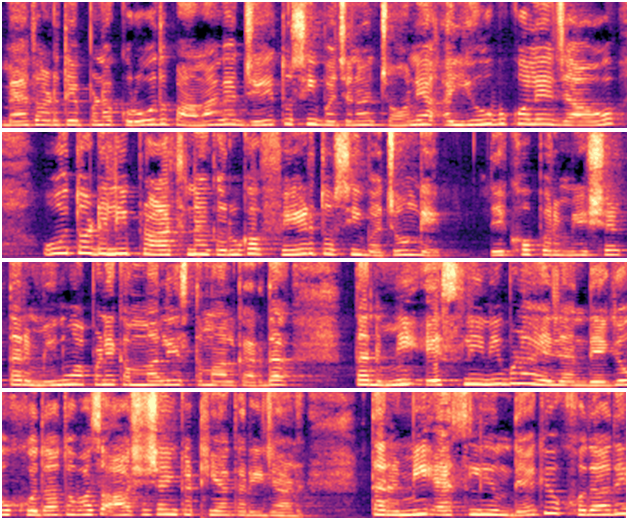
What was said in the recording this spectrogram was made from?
ਮੈਂ ਤੁਹਾਡੇ ਤੇ ਆਪਣਾ ਕ੍ਰੋਧ ਪਾਵਾਂਗਾ। ਜੇ ਤੁਸੀਂ ਬਚਣਾ ਚਾਹੁੰਦੇ ਆ, ਅਯੂਬ ਕੋਲੇ ਜਾਓ, ਉਹ ਤੁਹਾਡੇ ਲਈ ਪ੍ਰਾਰਥਨਾ ਕਰੂਗਾ, ਫਿਰ ਤੁਸੀਂ ਬਚੋਗੇ। ਦੇਖੋ, ਪਰਮੇਸ਼ਰ ਧਰਮੀ ਨੂੰ ਆਪਣੇ ਕੰਮਾਂ ਲਈ ਇਸਤੇਮਾਲ ਕਰਦਾ। ਧਰਮੀ ਇਸ ਲਈ ਨਹੀਂ ਬਣਾਏ ਜਾਂਦੇ ਕਿ ਉਹ ਖੁਦਾ ਤੋਂ ਬਸ ਆਸ਼ੀਸ਼ਾਂ ਇਕੱਠੀਆਂ ਕਰੀ ਜਾਣ। ਧਰਮੀ ਇਸ ਲਈ ਹੁੰਦੇ ਆ ਕਿ ਉਹ ਖੁਦਾ ਦੇ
